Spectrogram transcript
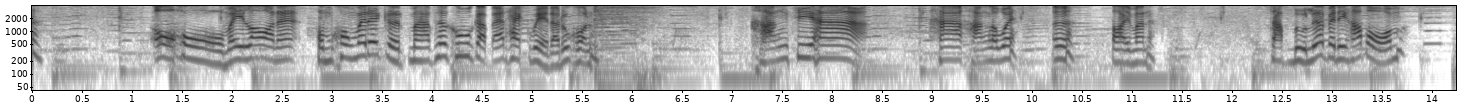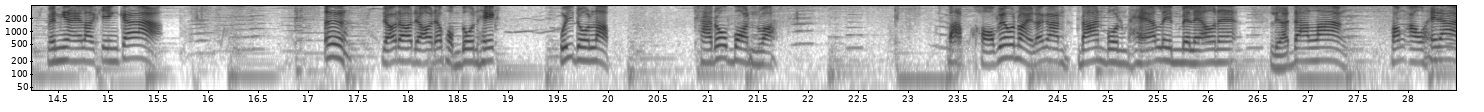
อโอ้โห ไม่รอดนะ ผมคงไม่ได้เกิดมาเพื่อคู่กับ Attack w e i g h t อะทุกคน ครั้งที่ห้าห้าครั้งแล้วเว้ย เออ ต่อยมัน จับดูดเลือดไปดีครับผม เป็นไงล่ะเกงก้า เออ เดี๋ยวเดี๋ยวเดี๋ยวเดี๋ยวผมโดนเฮกอุ้ย โดนหลับ ชาโดบอลว่ะ ปรับขอเวลหน่อยแล้วกัน ด้านบนแพ้เลนไปแล้วนะ เหลือด้านล่างต้องเอาให้ได้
